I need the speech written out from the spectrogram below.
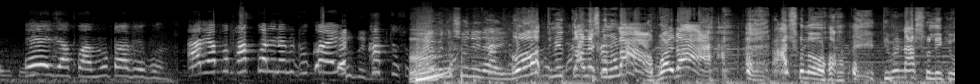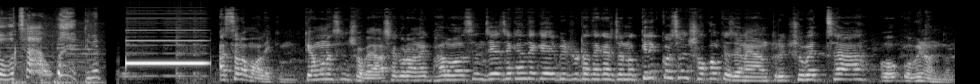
এই আপা মোটা বেগুন। আরে আপা ফাঁক করেন আমি ঢুকাই আমি তো শুনি নাই। ও তুমি কানে শোনো না ভয় না। শোনো তুমি না শুনলে কি বলব তুমি আসসালামু আলাইকুম। কেমন আছেন সবাই? আশা করি অনেক ভালো আছেন। যে যেখান থেকে এই ভিডিওটা দেখার জন্য ক্লিক করেছেন সকলকে জানাই আন্তরিক শুভেচ্ছা ও অভিনন্দন।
